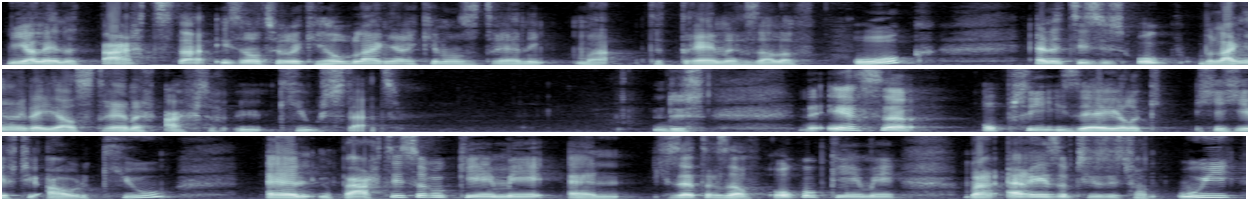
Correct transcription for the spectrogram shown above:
niet alleen het paard staat, is natuurlijk heel belangrijk in onze training, maar de trainer zelf ook. En het is dus ook belangrijk dat je als trainer achter je cue staat. Dus de eerste optie is eigenlijk, je geeft je oude cue en je paard is er oké mee en je zet er zelf ook oké mee. Maar ergens heb je gezegd van, oei,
